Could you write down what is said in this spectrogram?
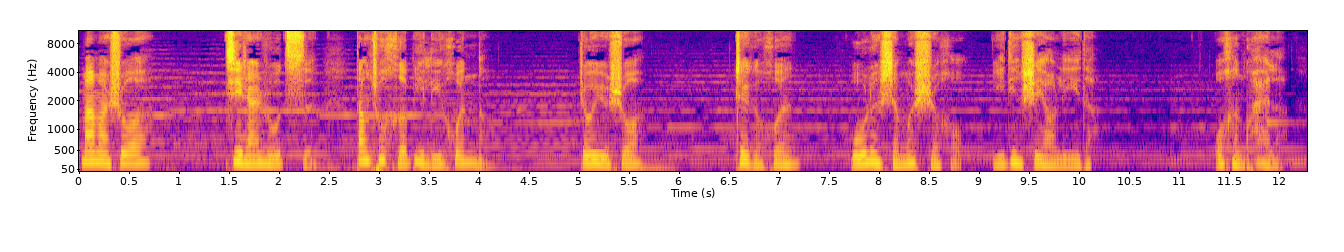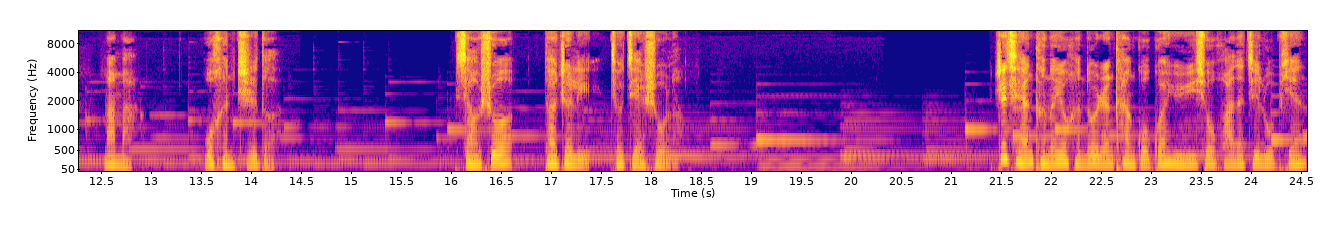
妈妈说：“既然如此，当初何必离婚呢？”周玉说：“这个婚，无论什么时候，一定是要离的。我很快乐，妈妈，我很值得。”小说到这里就结束了。之前可能有很多人看过关于余秀华的纪录片《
